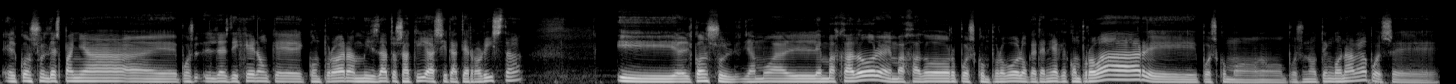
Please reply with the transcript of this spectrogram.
El cónsul de España eh, pues les dijeron que comprobaran mis datos aquí, así era terrorista. Y el cónsul llamó al embajador, el embajador pues comprobó lo que tenía que comprobar y pues como pues no tengo nada, pues eh,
